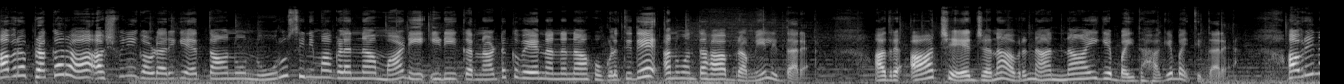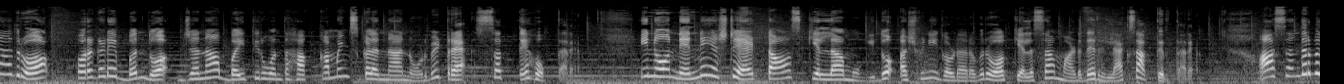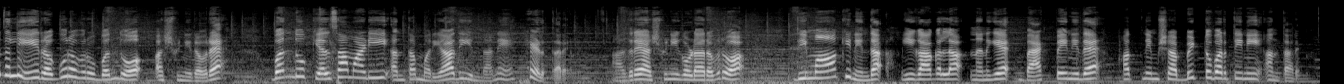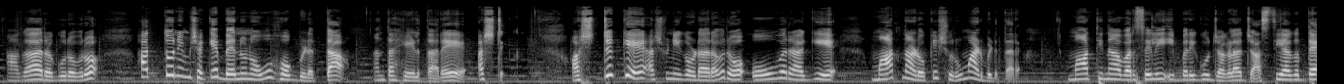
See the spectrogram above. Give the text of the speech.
ಅವರ ಪ್ರಕಾರ ಅಶ್ವಿನಿ ಗೌಡರಿಗೆ ತಾನು ನೂರು ಸಿನಿಮಾಗಳನ್ನ ಮಾಡಿ ಇಡೀ ಕರ್ನಾಟಕವೇ ನನ್ನನ್ನ ಹೊಗಳುತ್ತಿದೆ ಅನ್ನುವಂತಹ ಭ್ರಮೆಯಲ್ಲಿದ್ದಾರೆ. ಆದ್ರೆ ಆಚೆ ಜನ ಅವರನ್ನ ನಾಯಿಗೆ ಬೈದ ಹಾಗೆ ಬೈತಿದ್ದಾರೆ. ಅವರೇನಾದ್ರೂ ಹೊರಗಡೆ ಬಂದು ಜನ ಬೈತಿರುವಂತಹ ಕಮೆಂಟ್ಸ್ಗಳನ್ನ ನೋಡ್ಬಿಟ್ರೆ ಸತ್ತೇ ಹೋಗ್ತಾರೆ. ಇನ್ನು ನಿನ್ನೆಯಷ್ಟೇ ಟಾಸ್ಕ್ ಎಲ್ಲ ಮುಗಿದು ಅಶ್ವಿನಿ ಗೌಡರವರು ಕೆಲಸ ಮಾಡದೆ ರಿಲ್ಯಾಕ್ಸ್ ಆಗ್ತಿರ್ತಾರೆ. ಆ ಸಂದರ್ಭದಲ್ಲಿ ರಘುರವರು ಬಂದು ಅಶ್ವಿನಿರವರೇ, ಬಂದು ಕೆಲಸ ಮಾಡಿ ಅಂತ ಮರ್ಯಾದೆಯಿಂದಾನೇ ಹೇಳ್ತಾರೆ. ಆದರೆ ಅಶ್ವಿನಿ ಗೌಡರವರು ಧಿಮಾಕಿನಿಂದ ಈಗಾಗಲ್ಲ ನನಗೆ ಬ್ಯಾಕ್ ಪೇನ್ ಇದೆ, ಹತ್ತು ನಿಮಿಷ ಬಿಟ್ಟು ಬರ್ತೀನಿ ಅಂತಾರೆ. ಆಗ ರಘುರವರು ಹತ್ತು ನಿಮಿಷಕ್ಕೆ ಬೆನ್ನು ನೋವು ಹೋಗ್ಬಿಡತ್ತಾ ಅಂತ ಹೇಳ್ತಾರೆ ಅಷ್ಟೇ. ಅಷ್ಟಕ್ಕೆ ಅಶ್ವಿನಿ ಗೌಡರವರು ಓವರ್ ಆಗಿ ಮಾತನಾಡೋಕೆ ಶುರು ಮಾಡಿಬಿಡ್ತಾರೆ. ಮಾತಿನ ವರಸೆಲಿ ಇಬ್ಬರಿಗೂ ಜಗಳ ಜಾಸ್ತಿ ಆಗುತ್ತೆ.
